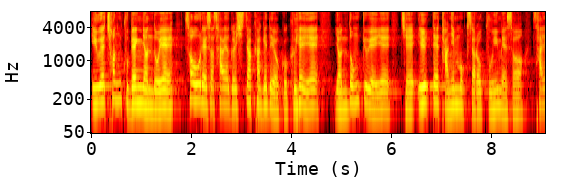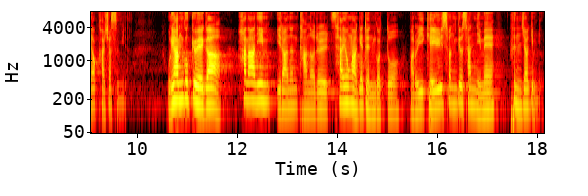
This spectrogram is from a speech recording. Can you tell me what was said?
이후에 1900년도에 서울에서 사역을 시작하게 되었고 그 해에 연동교회의 제1대 담임 목사로 부임해서 사역하셨습니다. 우리 한국 교회가 하나님이라는 단어를 사용하게 된 것도 바로 이 게일 선교사님의 흔적입니다.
